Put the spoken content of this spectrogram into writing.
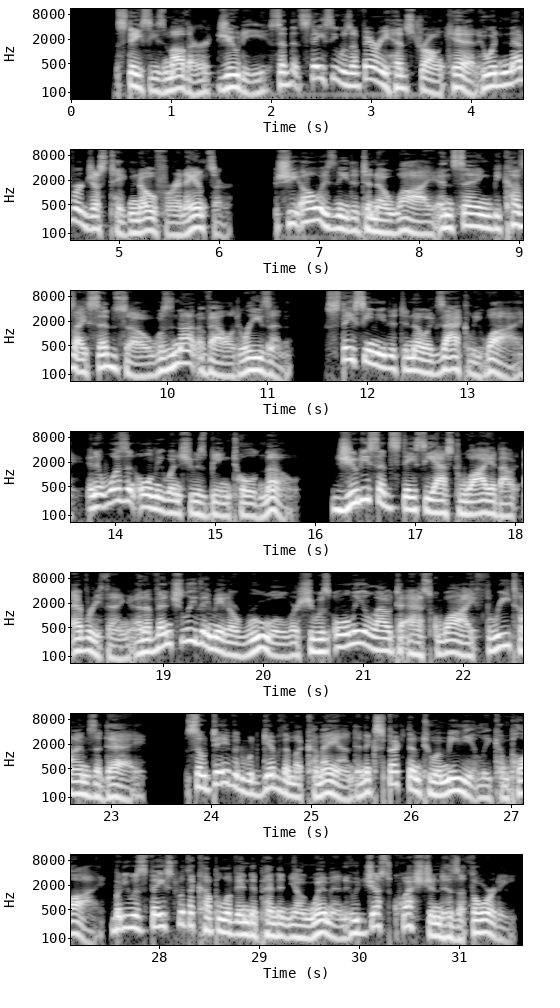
Stacy's mother, Judy, said that Stacy was a very headstrong kid who would never just take no for an answer. She always needed to know why, and saying because I said so was not a valid reason. Stacy needed to know exactly why, and it wasn't only when she was being told no. Judy said Stacy asked why about everything, and eventually they made a rule where she was only allowed to ask why three times a day. So David would give them a command and expect them to immediately comply, but he was faced with a couple of independent young women who just questioned his authority.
